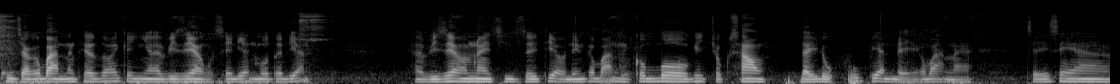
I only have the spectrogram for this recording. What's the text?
Xin chào các bạn đang theo dõi kênh à, video của xe điện motor điện. À, Video hôm nay xin giới thiệu đến các bạn một combo cái trục sau đầy đủ phụ kiện để các bạn là chế xe à,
